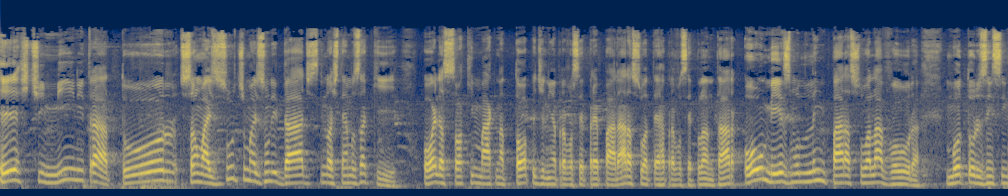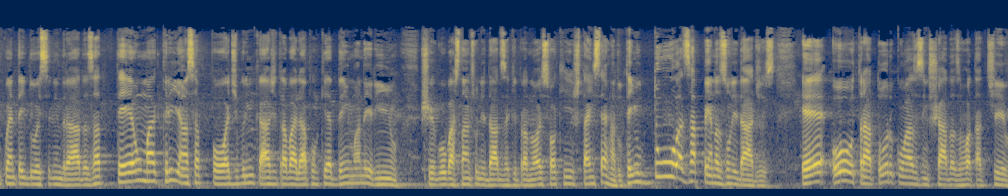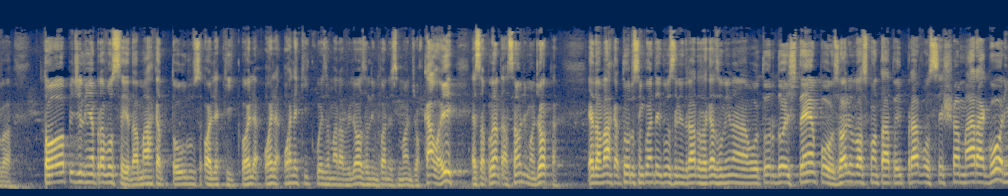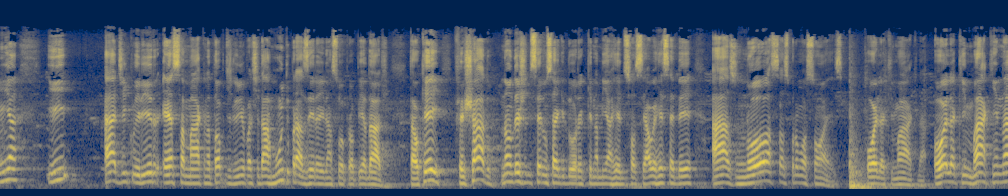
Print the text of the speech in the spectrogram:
Este mini trator são as últimas unidades que nós temos aqui. Olha só que máquina top de linha para você preparar a sua terra para você plantar ou mesmo limpar a sua lavoura. Motores em 52 cilindradas, até uma criança pode brincar de trabalhar porque é bem maneirinho. Chegou bastante unidades aqui para nós, só que está encerrando. Tenho duas apenas unidades. É o trator com as enxadas rotativas Top de linha para você, da marca Touros. Olha aqui, olha, olha, olha que coisa maravilhosa limpando esse mandiocal aí, essa plantação de mandioca. É da marca Touros 52 cilindradas, a gasolina motor dois tempos. Olha o nosso contato aí para você chamar agorinha e adquirir essa máquina top de linha para te dar muito prazer aí na sua propriedade. Tá ok? Fechado? Não deixe de ser um seguidor aqui na minha rede social e receber as nossas promoções. Olha que máquina, olha que máquina!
